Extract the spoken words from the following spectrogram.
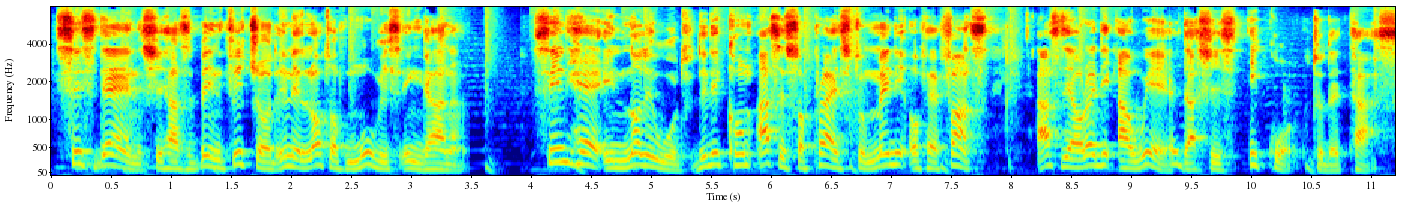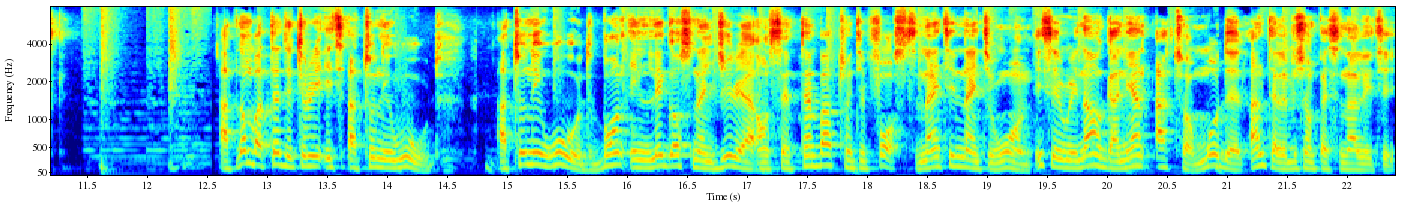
Since then, she has been featured in a lot of movies in Ghana. Seeing her in Nollywood didn't come as a surprise to many of her fans, as they are already aware that she is equal to the task. At number 33 is Anthony Woode. Anthony Woode, born in Lagos, Nigeria on September 21, 1991, is a renowned Ghanaian actor, model, and television personality.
